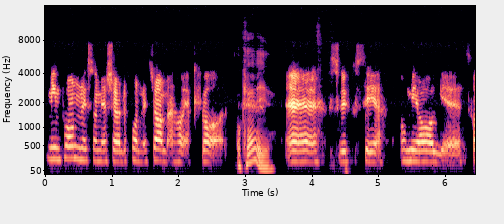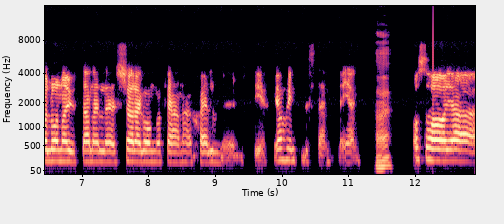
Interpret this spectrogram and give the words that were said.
min ponny som jag körde ponnytrav med har jag kvar. Okej. Okay. Eh, så vi får se om jag eh, ska låna ut den eller köra igång och träna själv nu. Jag har inte bestämt mig än. Nej. Och så har jag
